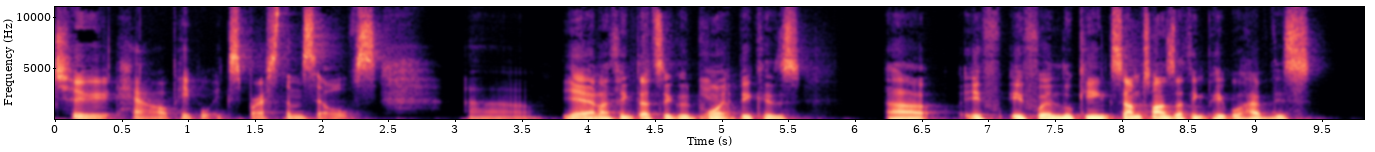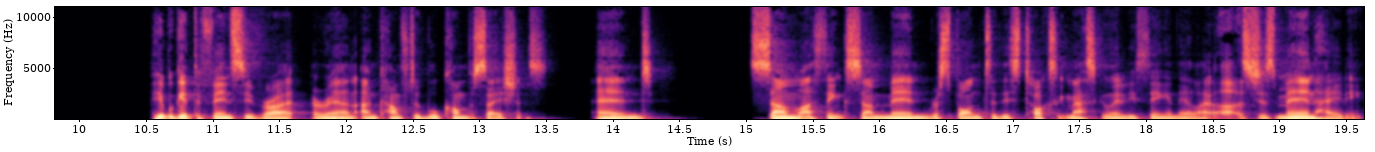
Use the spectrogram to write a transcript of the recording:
to how people express themselves. Uh, Yeah, and I think that's a good point because uh, if if we're looking, sometimes I think people have this, people get defensive, right, around uncomfortable conversations, and some I think some men respond to this toxic masculinity thing and they're like, oh, it's just man hating.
